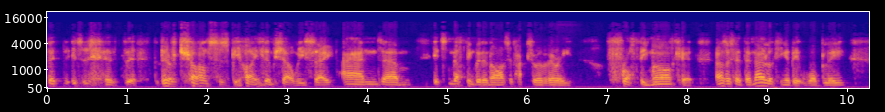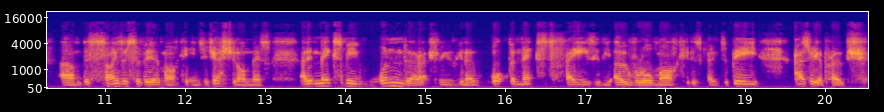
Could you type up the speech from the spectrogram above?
that there are chances behind them, shall we say, and um, it's nothing but an artifact of a very frothy market. As I said, they're now looking a bit wobbly. Um, there's signs of severe market indigestion on this, and it makes me wonder, actually, you know, what the next phase in the overall market is going to be as we approach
